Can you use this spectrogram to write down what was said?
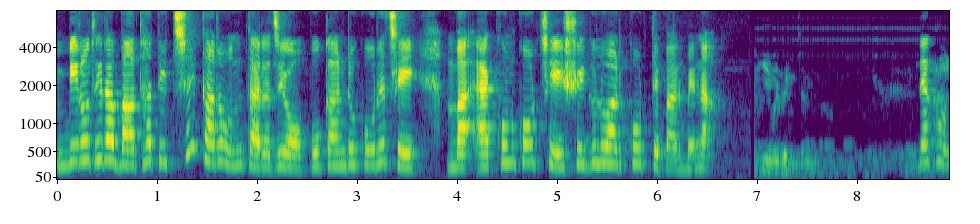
বিরোধীরা বাধা দিচ্ছে, কারণ তারা যে অপকাণ্ড করেছে বা এখন করছে সেগুলো আর করতে পারবে না। দেখুন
